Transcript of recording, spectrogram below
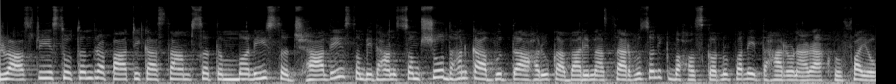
राष्ट्रिय स्वतन्त्र पार्टीका सांसद मनिष झाले संविधान संशोधनका मुद्दाहरूका बारेमा सार्वजनिक बहस गर्नुपर्ने धारणा राख्नुभयो।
